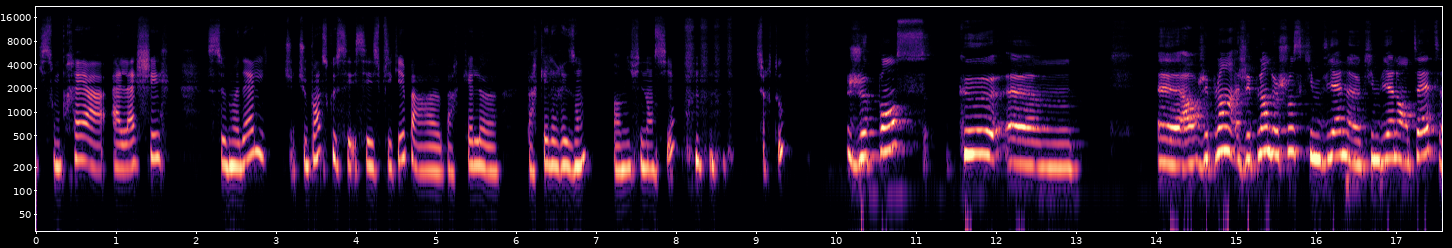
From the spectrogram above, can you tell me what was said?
qui sont prêts à, à lâcher ce modèle. Tu, tu penses que c'est expliqué par, par, quelle, par quelle raison, hormis financier surtout? Je pense que euh, alors j'ai plein, j'ai plein de choses qui me viennent, euh, qui me viennent en tête.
